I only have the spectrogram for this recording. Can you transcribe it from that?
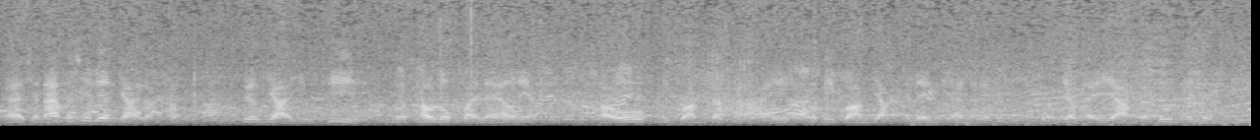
แพ้ชนะไม่ใช่เรื่องใหญ่หรอกครับ เรื่องใหญ่อยู่ที่เมื่อเขาลงไปแล้วเนี่ยเขามีความกระหายเขามีความอยากจะเล่นแค่ไหนผมจะพยายามกระตุ้นให้เต็มที่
